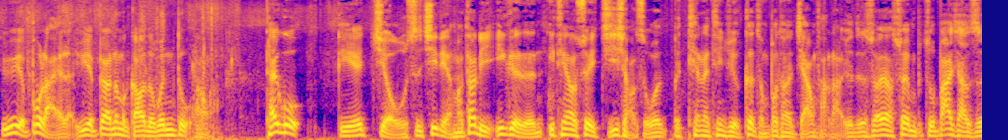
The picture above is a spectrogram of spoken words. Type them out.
鱼也不来了，鱼也不要那么高的温度啊。台股跌九十七点哈，到底一个人一天要睡几小时？我听来听去有各种不同的讲法了。有的人说要睡足八小时，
